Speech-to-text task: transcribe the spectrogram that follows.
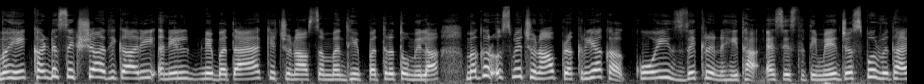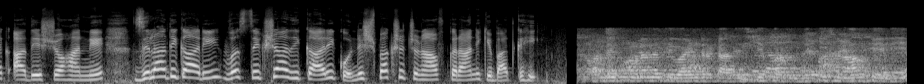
वहीं खंड शिक्षा अधिकारी अनिल ने बताया कि चुनाव संबंधी पत्र तो मिला, मगर उसमें चुनाव प्रक्रिया का कोई ज़िक्र नहीं था। ऐसी स्थिति में जसपुर विधायक आदेश चौहान ने जिलाधिकारी व शिक्षा अधिकारी को निष्पक्ष चुनाव कराने की बात कही। कॉलेज के प्रबंधकीय चुनाव के लिए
